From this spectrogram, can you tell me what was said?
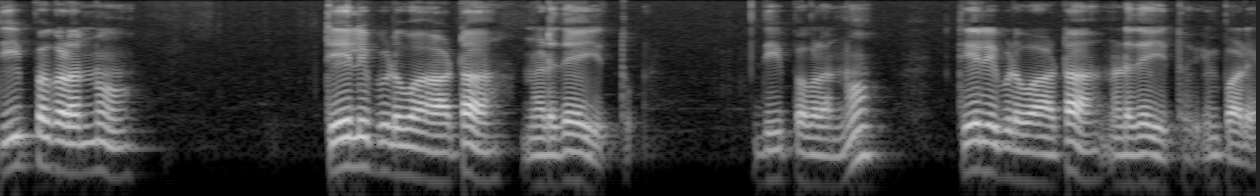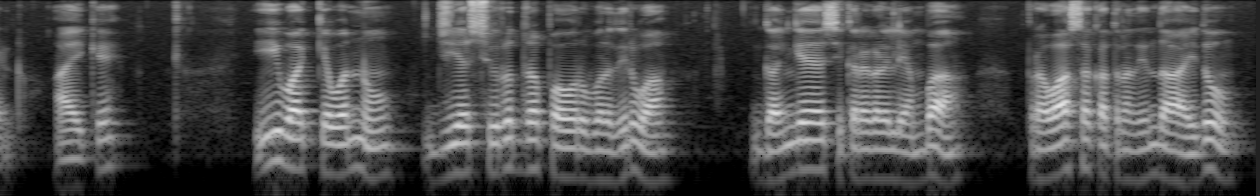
ದೀಪಗಳನ್ನು ತೇಲಿ ಬಿಡುವ ಆಟ ನಡೆದೇ ಇತ್ತು. ದೀಪಗಳನ್ನು ತೇಲಿ ಬಿಡುವ ಆಟ ನಡೆದೇ ಇತ್ತು. ಇಂಪಾರ್ಟೆಂಟ್ ಆಯ್ಕೆ. ಈ ವಾಕ್ಯವನ್ನು ಜಿ ಎಸ್ ಶಿವರುದ್ರಪ್ಪ ಅವರು ಬರೆದಿರುವ ಗಂಗೆಯ ಶಿಖರಗಳಲ್ಲಿ ಎಂಬ ಪ್ರವಾಸ ಕಥನದಿಂದ ಇದು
